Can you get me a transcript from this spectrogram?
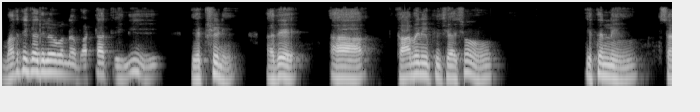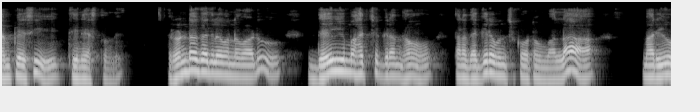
మొదటి గదిలో ఉన్న భట్టాత్రిని యక్షిణి. అదే ఆ కామిని పిచాచం ఇతన్ని చంపేసి తినేస్తుంది. రెండో గదిలో ఉన్నవాడు దేవీ మహత్య గ్రంథం తన దగ్గర ఉంచుకోవటం వల్ల మరియు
